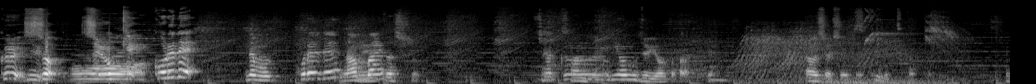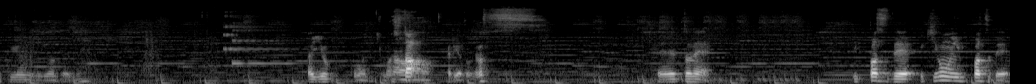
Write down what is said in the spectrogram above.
来るっしょ。オッケーこれで。でもこれで何倍？入れたっしょ ?144 とかだっけ？あよしよしよしスキル使った。144だよねはいよくここまで来ましたあありがとうございます。えー、っとね、一発で、基本一発で。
